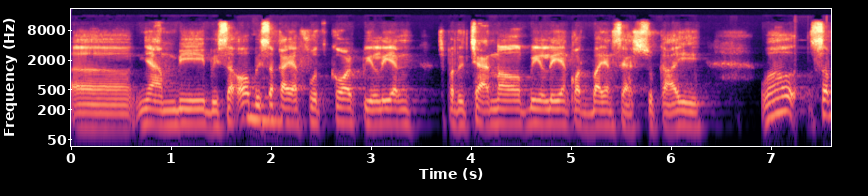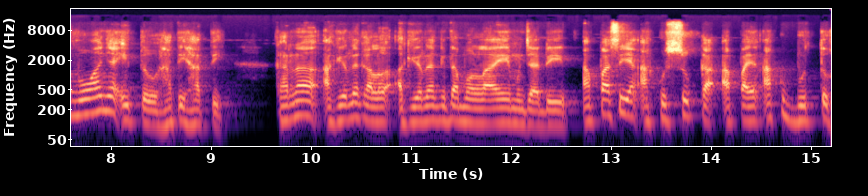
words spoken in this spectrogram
eh, nyambi, bisa oh bisa kayak food court pilih yang seperti channel, pilih yang khotbah yang saya sukai. Well, semuanya itu hati-hati. Karena akhirnya kalau akhirnya kita mulai menjadi apa sih yang aku suka, apa yang aku butuh,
